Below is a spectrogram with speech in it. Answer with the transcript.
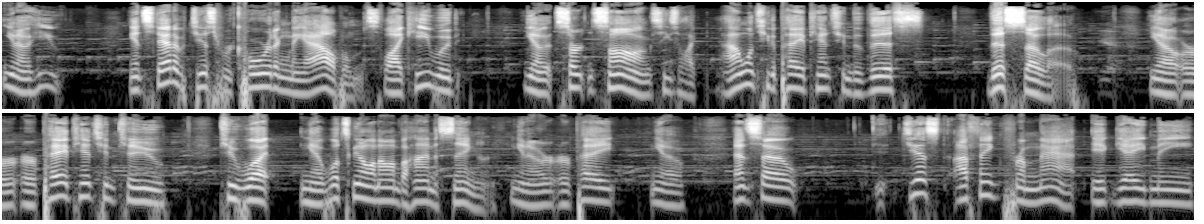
you know, he instead of just recording the albums, like he would, you know, at certain songs, he's like, I want you to pay attention to this, this solo, you know, or, or pay attention to, to what, you know, what's going on behind the singer, you know, or, or pay, you know, and so just, I think from that, it gave me,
